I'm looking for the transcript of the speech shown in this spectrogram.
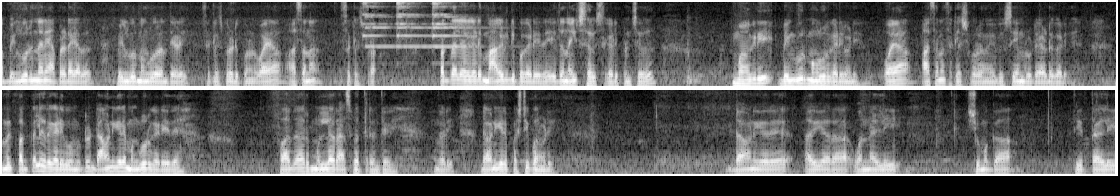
ಬೆಂಗಳೂರಿಂದನೇ ಆಪ್ರೇಟ್ ಆಗೋದು. ಬೆಂಗಳೂರು, ಮಂಗಳೂರು ಅಂತೇಳಿ. ಸಕಲೇಶ್ಪುರ ಡಿಪೋ ನೋಡಿ. ವಾಯ, ಹಾಸನ, ಸಕಲೇಶ್ಪುರ. ಪಕ್ಕದಲ್ಲಿ ಗಾಡಿ, ಮಾಗಡಿ ಡಿಪೋ ಗಾಡಿ ಇದೆ. ಇದು ನೈಟ್ ಸರ್ವಿಸ್ ಗಾಡಿ ಫ್ರೆಂಡ್ಸ್ ಇದು. ಮಾಗಡಿ, ಬೆಂಗಳೂರು, ಮಂಗಳೂರು ಗಾಡಿ ಮಾಡಿ. ವಯಾ, ಹಾಸನ, ಸಕಲೇಶ್ಪುರ ಇದು ಸೇಮ್ ರೂಟ್ ಎರಡು ಗಾಡಿ. ಆಮೇಲೆ ಪಕ್ಕದಲ್ಲಿರೋ ಗಾಡಿ ಬಂದ್ಬಿಟ್ಟು ದಾವಣಗೆರೆ ಮಂಗಳೂರು ಗಾಡಿ ಇದೆ. ಫಾದರ್ ಮುಲ್ಲರ್ ಆಸ್ಪತ್ರೆ ಅಂತೇಳಿ ಗಾಡಿ. ದಾವಣಗೆರೆ ಫಸ್ಟ್ ಟಿಪ ನೋಡಿ. Davanagere, Harihar, Honnali, Shivamogga, Thirthahalli,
